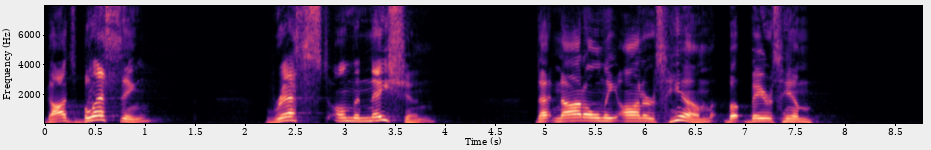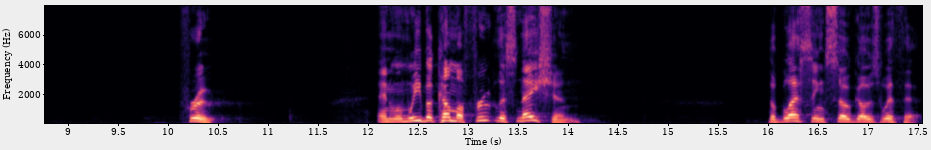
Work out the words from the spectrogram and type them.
God's blessing rests on the nation that not only honors Him, but bears Him fruit. And when we become a fruitless nation, the blessing so goes with it.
